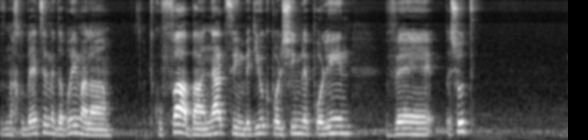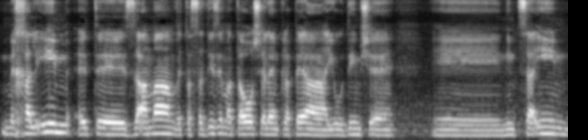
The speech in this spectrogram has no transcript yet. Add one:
אז אנחנו בעצם מדברים על התקופה בה הנאצים בדיוק פולשים לפולין ופשוט מכלאים את אה, זעמם ואת הסדיזם הטהור שלהם כלפי היהודים שנמצאים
